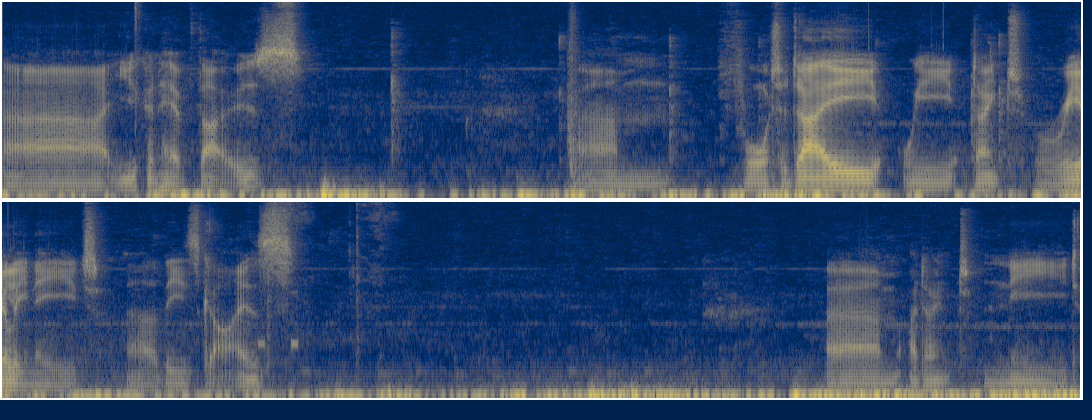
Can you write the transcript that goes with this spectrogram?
Uh, you can have those. Um, for today, we don't really need uh, these guys. Um, I don't need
